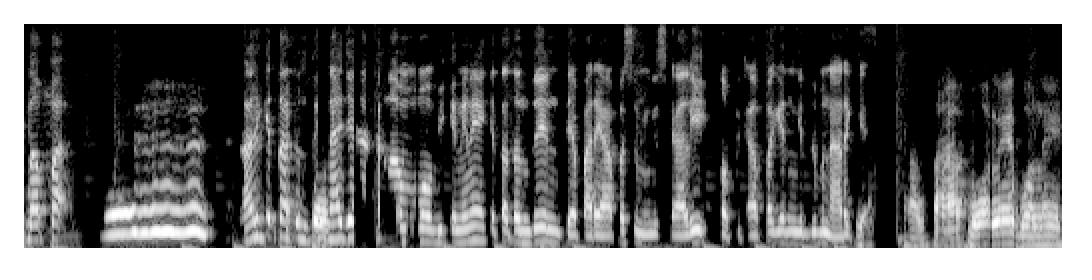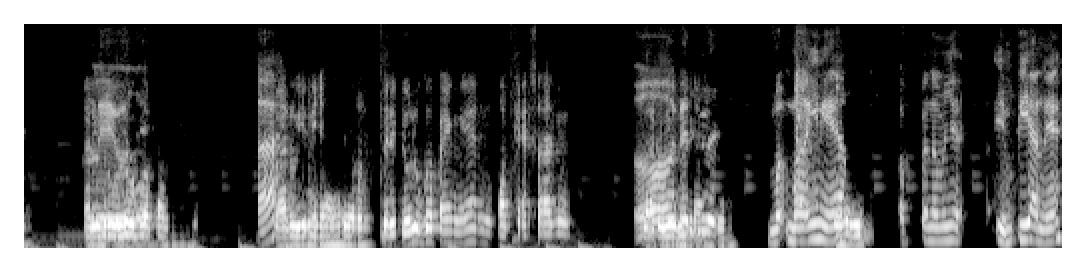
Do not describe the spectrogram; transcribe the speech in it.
Bapak. Nanti kita tentuin aja kalau mau bikin ini kita tentuin tiap hari apa seminggu sekali topik apa gitu gitu menarik ya. Mantap, boleh, boleh. Dari Boleh, dulu boleh. gue pengen. Hah? Baru ini yang real. Dari dulu gue pengen podcastan. Oh, baru dari dulu. Ma- ma- ini ya apa namanya impian ya.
